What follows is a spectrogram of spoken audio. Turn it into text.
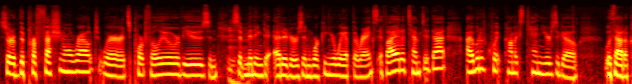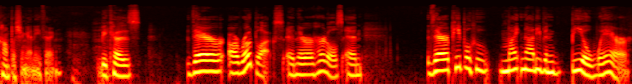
sort of the professional route where it's portfolio reviews and mm-hmm. submitting to editors and working your way up the ranks, if I had attempted that, I would have quit comics 10 years ago without accomplishing anything hmm. because there are roadblocks and there are hurdles and there are people who might not even be aware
